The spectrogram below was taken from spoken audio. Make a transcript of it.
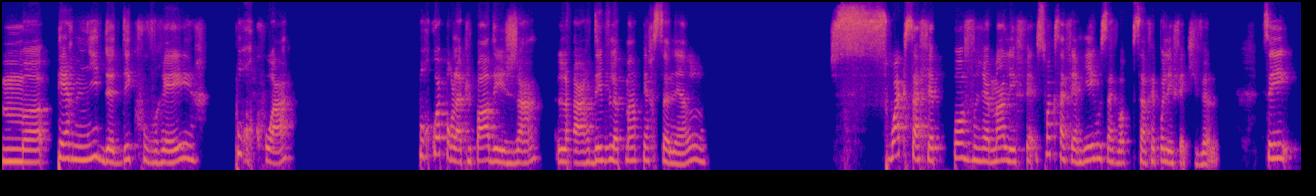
m'a permis de découvrir pourquoi, pourquoi pour la plupart des gens, leur développement personnel, soit que ça fait pas vraiment l'effet, soit que ça fait rien ou ça va, ça fait pas l'effet qu'ils veulent sais,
